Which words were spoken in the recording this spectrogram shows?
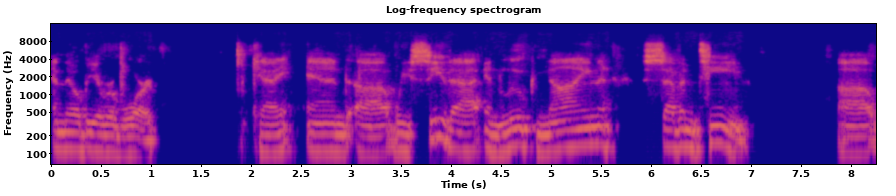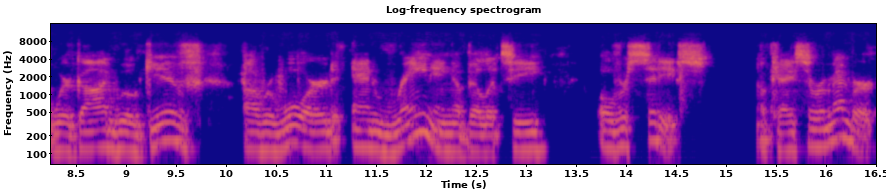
and there'll be a reward. Okay, and uh, we see that in Luke 9, 17, uh, where God will give a reward and reigning ability over cities. Okay, so remember,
